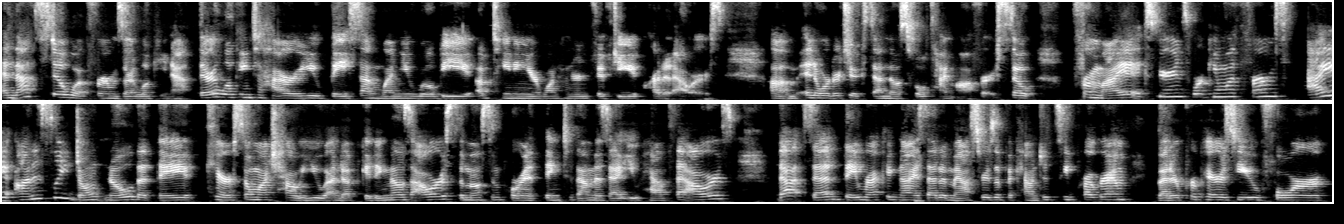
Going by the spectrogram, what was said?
And that's still what firms are looking at. They're looking to hire you based on when you will be obtaining your 150 credit hours um, in order to extend those full time offers. So, from my experience working with firms, I honestly don't know that they care so much how you end up getting those hours. The most important thing to them is that you have the hours. That said, they recognize that a master's of accountancy program better prepares you for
